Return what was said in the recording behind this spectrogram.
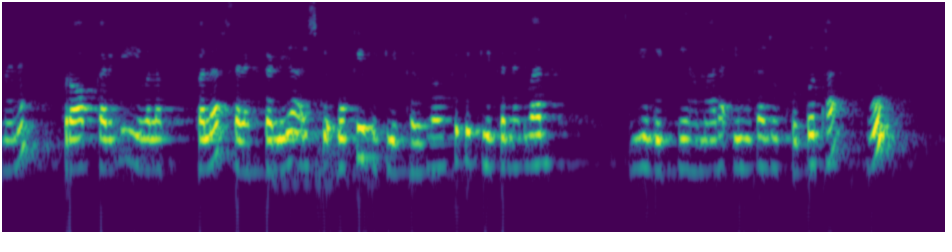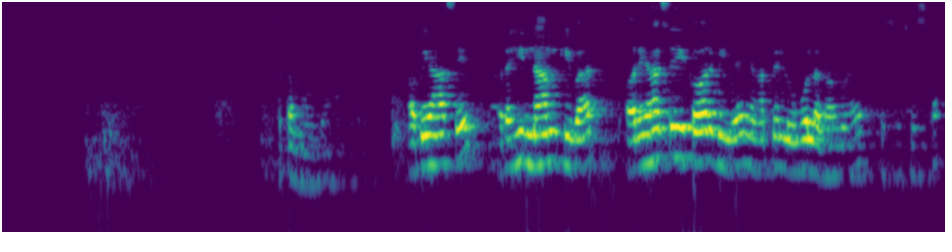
मैंने क्रॉप करके ये वाला कलर सेलेक्ट कर लिया, इसके ओके पे क्लिक करूँगा। ओके पे क्लिक करने के बाद, ये देखिए हमारा इनका जो फ़ोटो था, वो ख़त्म हो गया। अब यहाँ से रही नाम की बात, और यहाँ से एक और भी है, यहाँ पे लोगो लगा हुआ है, किसी चीज़ का।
